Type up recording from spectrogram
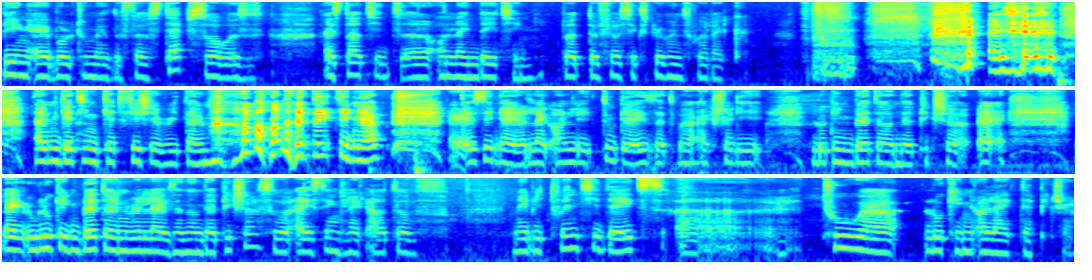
being able to make the first step. So I was I started uh, online dating, but the first experience were like. I, I'm getting catfish every time I'm on a dating app. I think I had like only two guys that were actually looking better on their picture, uh, like looking better in real life than on their picture. So I think like out of maybe 20 dates, uh, two were looking alike their picture.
